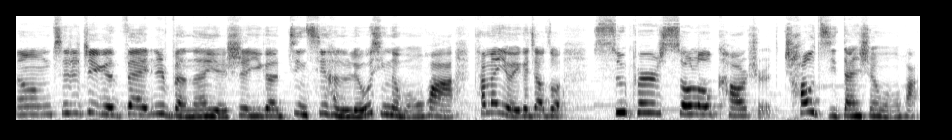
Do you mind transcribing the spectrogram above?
嗯，其实这个在日本呢，也是一个近期很流行的文化。他们有一个叫做 Super Solo Culture 超级单身文化，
